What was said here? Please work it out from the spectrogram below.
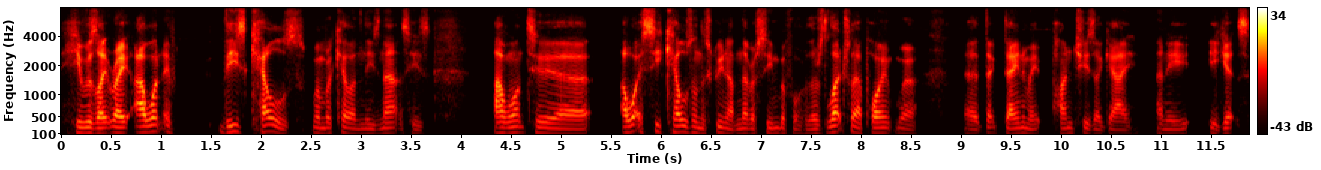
he was like, right, I want to, these kills when we're killing these Nazis. I want to uh, I want to see kills on the screen I've never seen before. There's literally a point where uh, Dick Dynamite punches a guy and he he gets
